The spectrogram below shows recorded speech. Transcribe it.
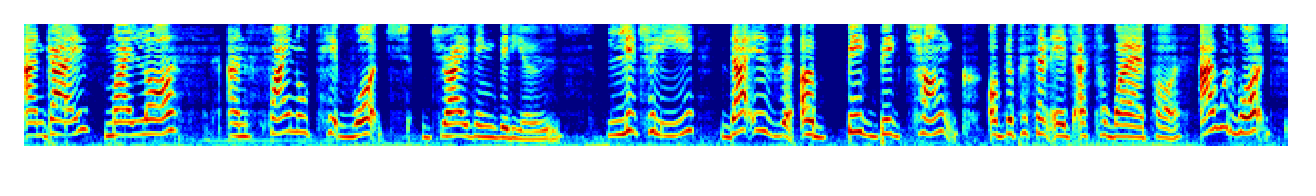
And guys my last and final tip watch driving videos. Literally that is a big, big chunk of the percentage as to why I passed. I would watch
